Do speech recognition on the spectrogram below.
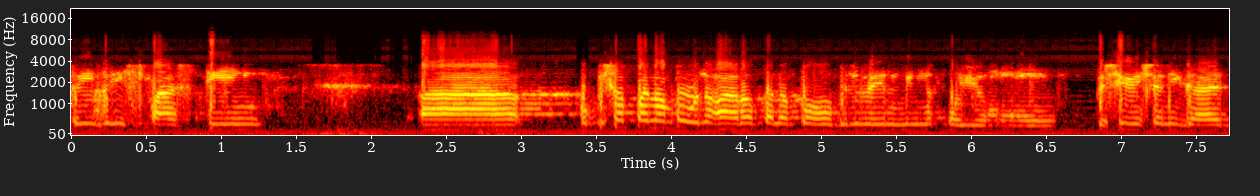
3 days fasting. Ah, umpisa pa lang po, unang araw pa lang po, overwhelming na po yung presensya ni God.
